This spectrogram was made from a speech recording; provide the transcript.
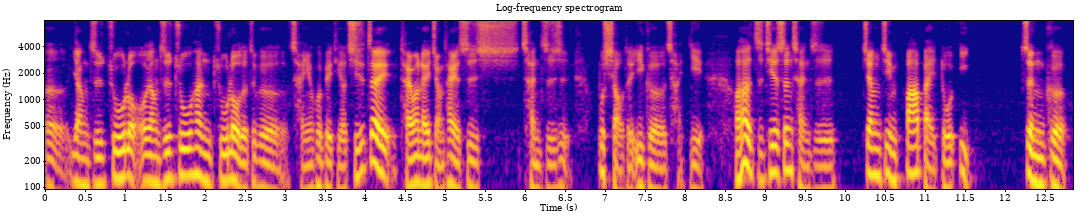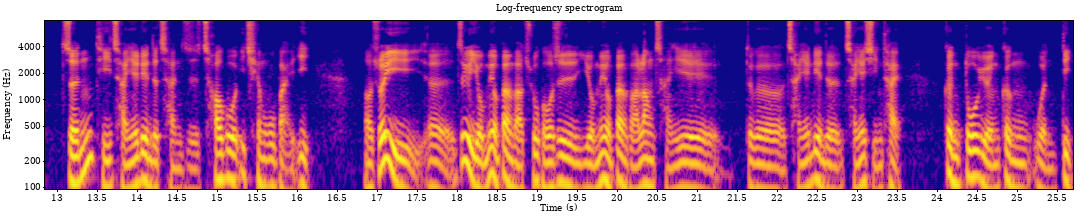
呃养殖猪肉、养殖猪和猪肉的这个产业会被提到？其实，在台湾来讲，它也是产值是。不小的一个产业，而它的直接生产值将近八百多亿，整个整体产业链的产值超过一千五百亿啊，所以呃，这个有没有办法出口，是有没有办法让产业这个产业链的产业形态更多元、更稳定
